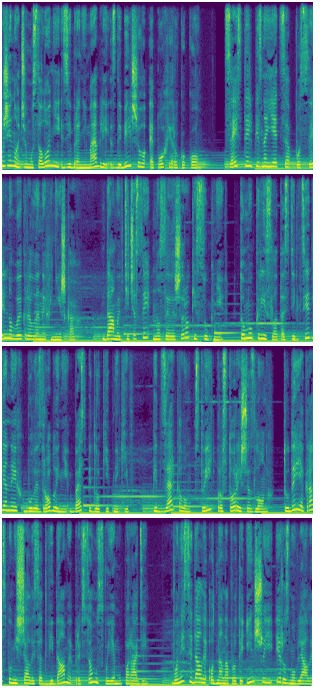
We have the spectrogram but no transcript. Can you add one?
У жіночому салоні зібрані меблі здебільшого епохи Рококо. Цей стиль пізнається по сильно викривлених ніжках. Дами в ті часи носили широкі сукні, тому крісла та стільці для них були зроблені без підлокітників. Під дзеркалом стоїть просторий шезлонг. Туди якраз поміщалися дві дами при всьому своєму параді. Вони сідали одна напроти іншої і розмовляли.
